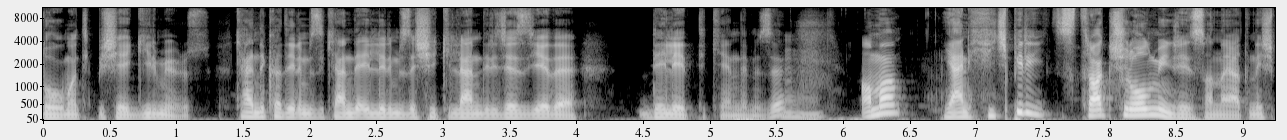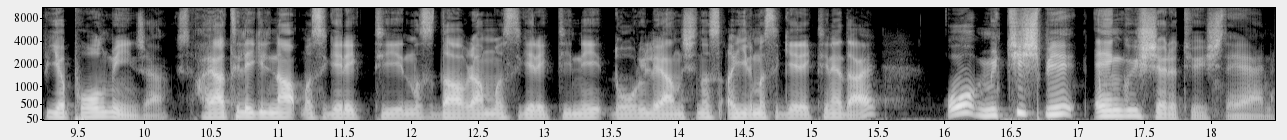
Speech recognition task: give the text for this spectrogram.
dogmatik bir şeye girmiyoruz. Kendi kaderimizi kendi ellerimizle şekillendireceğiz diye de deli ettik kendimizi. Ama yani hiçbir structure olmayınca insanın hayatında, hiçbir yapı olmayınca, işte hayatıyla ilgili ne yapması gerektiği, nasıl davranması gerektiği, neyi doğruyla yanlışı nasıl ayırması gerektiğine dair o müthiş bir anguish yaratıyor işte yani.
